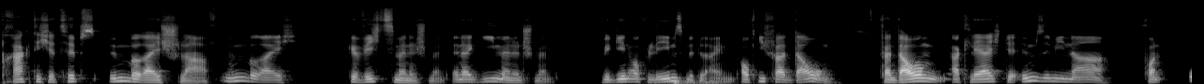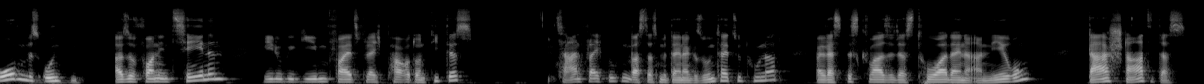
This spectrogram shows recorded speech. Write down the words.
praktische Tipps im Bereich Schlaf, im Bereich Gewichtsmanagement, Energiemanagement. Wir gehen auf Lebensmittel ein, auf die Verdauung. Verdauung erkläre ich dir im Seminar von oben bis unten. Also von den Zähnen, wie du gegebenenfalls vielleicht Parodontitis, Zahnfleischbluten, was das mit deiner Gesundheit zu tun hat, weil das ist quasi das Tor deiner Ernährung. Da startet das.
